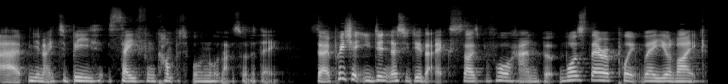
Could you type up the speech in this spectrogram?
uh, you know, to be safe and comfortable and all that sort of thing. So I appreciate you didn't necessarily do that exercise beforehand, but was there a point where you're like,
